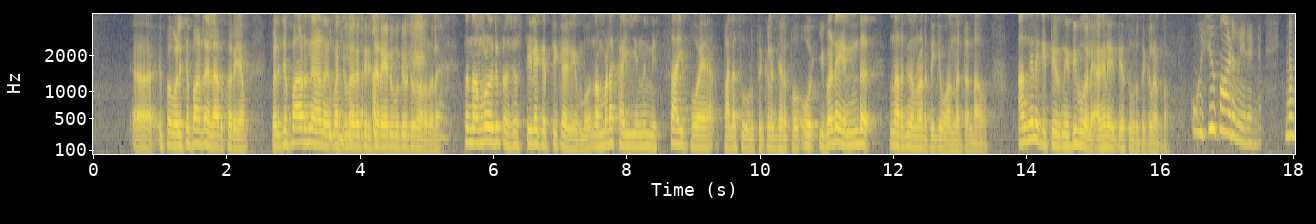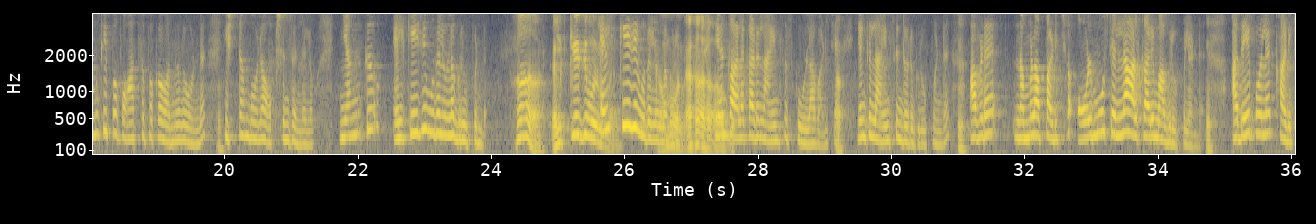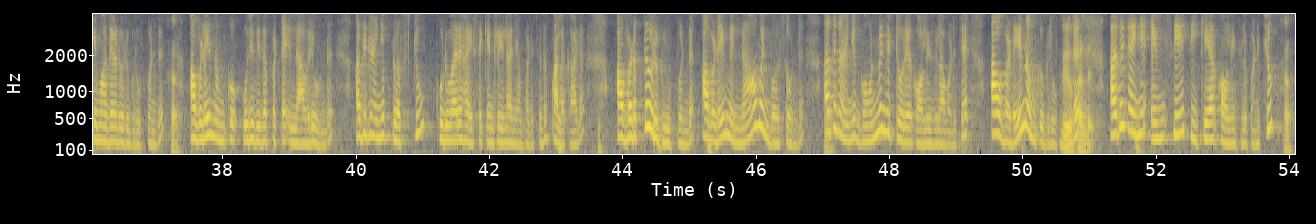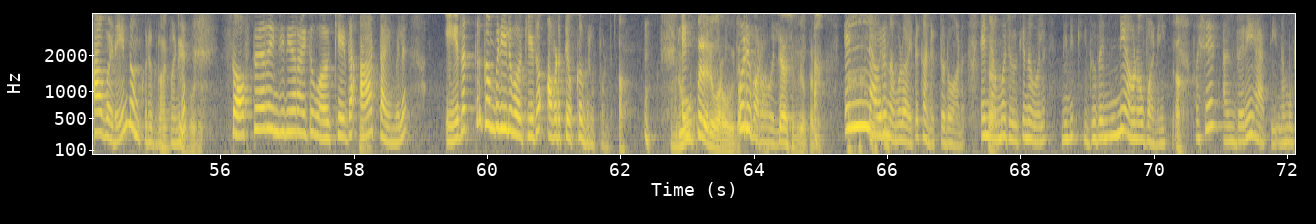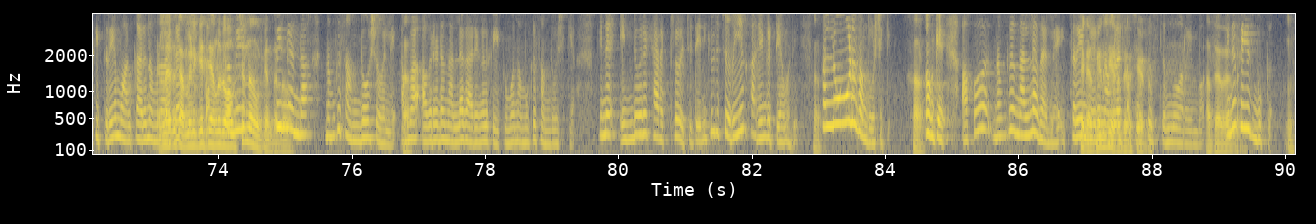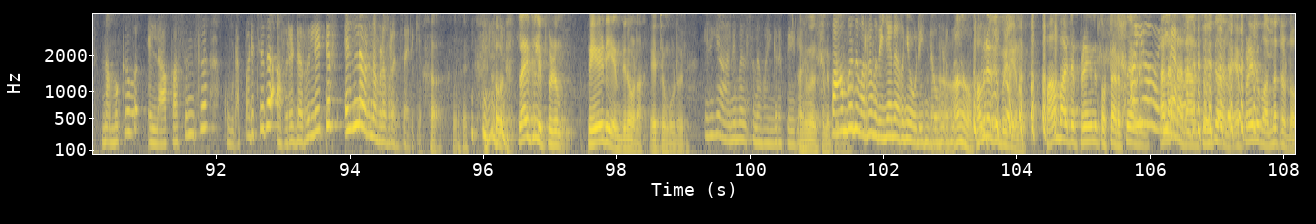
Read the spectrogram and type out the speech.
ഇപ്പോൾ വെളിച്ചപ്പാടിന് എല്ലാവർക്കും അറിയാം. വെളിച്ചപ്പാടിനാണ് മറ്റുള്ളവരെ തിരിച്ചറിയാൻ ഒരു ബുദ്ധിമുട്ട് പറഞ്ഞത് ഇപ്പം ഒരു പ്രശസ്തിയിലേക്ക് എത്തിക്കഴിയുമ്പോൾ നമ്മുടെ കയ്യിൽ നിന്ന് മിസ്സായി പോയ പല സുഹൃത്തുക്കളും ചിലപ്പോൾ ഓ ഇവിടെ ഉണ്ട് എന്നറിഞ്ഞ് നമ്മുടെ അടുത്തേക്ക് വന്നിട്ടുണ്ടാവും. അങ്ങനെ കിട്ടിയ ഒരു നിധി പോലെ അങ്ങനെ കിട്ടിയ സുഹൃത്തുക്കളുണ്ടോ? ഒരുപാട് പേരുണ്ട്. നമുക്കിപ്പോൾ വാട്സപ്പൊക്കെ വന്നതുകൊണ്ട് ഇഷ്ടം പോലെ ഓപ്ഷൻസ് ഉണ്ടല്ലോ. ഞങ്ങൾക്ക് എൽ കെ ജി മുതലുള്ള ഗ്രൂപ്പ് ഉണ്ട്. എൽ കെ ജി മുതലുള്ള ഞാൻ പാലക്കാട് ലയൻസ് സ്കൂളിലാണ് പഠിച്ചത് ഞങ്ങൾക്ക് ലയൻസിന്റെ ഒരു ഗ്രൂപ്പ് ഉണ്ട്. അവിടെ നമ്മൾ ആ പഠിച്ച ഓൾമോസ്റ്റ് എല്ലാ ആൾക്കാരും ആ ഗ്രൂപ്പിലുണ്ട്. അതേപോലെ കാണിക്കമാതയുടെ ഒരു ഗ്രൂപ്പ് ഉണ്ട് അവിടെ നമുക്ക് ഒരുവിധപ്പെട്ട എല്ലാവരും ഉണ്ട്. അത് കഴിഞ്ഞ് പ്ലസ് ടു കൊടുവാര ഹയർ സെക്കൻഡറിയിലാണ് ഞാൻ പഠിച്ചത് പാലക്കാട്. അവിടുത്തെ ഒരു ഗ്രൂപ്പ് ഉണ്ട് അവിടെയും എല്ലാ മെമ്പേഴ്സും ഉണ്ട്. അത് കഴിഞ്ഞ് ഗവൺമെന്റ് വിക്ടോറിയ കോളേജിലാണ് പഠിച്ചത് അവിടെയും നമുക്ക് ഗ്രൂപ്പ് ഉണ്ട് ഉണ്ട്. അത് കഴിഞ്ഞ് M C A P K R കോളേജിൽ പഠിച്ചു. അവിടെയും നമുക്കൊരു ഗ്രൂപ്പ് ഉണ്ട് സോഫ്റ്റ്വെയർ എഞ്ചിനീയർ ആയിട്ട് വർക്ക് ചെയ്ത ആ ടൈമിൽ ഏതൊക്കെ കമ്പനിയിൽ വർക്ക് ചെയ്തോ അവിടുത്തെ ഒക്കെ ഗ്രൂപ്പ് ഉണ്ട് ഗ്രൂപ്പിൽ ഒരു കുറവില്ല ഒരു എല്ലാവരും നമ്മളുമായിട്ട് കണക്റ്റഡുമാണ് എന്റെ അമ്മ ചോദിക്കുന്ന പോലെ നിനക്ക് ഇത് തന്നെയാണോ പണി? പക്ഷേ ഐ എം വെരി ഹാപ്പി നമുക്ക് ഇത്രയും ആൾക്കാർ നമുക്കുണ്ടല്ലോ. പിന്നെന്താ? നമുക്ക് സന്തോഷമല്ലേ? അമ്മ അവരുടെ നല്ല കാര്യങ്ങൾ കേൾക്കുമ്പോൾ നമുക്ക് സന്തോഷിക്കാം. പിന്നെ എന്റെ ഒരു ക്യാരക്ടർ വെച്ചിട്ട് എനിക്കൊരു ചെറിയ കാര്യം കിട്ടിയാൽ മതി. നല്ലോണം സന്തോഷിക്കും. ഓക്കെ. അപ്പോൾ നമുക്ക് നല്ലതല്ലേ? ഇത്രയും പേര് നമ്മുടെ സപ്പോർട്ട് സിസ്റ്റം എന്ന് പറയുമ്പോൾ പിന്നെ ഫേസ്ബുക്ക് നമുക്ക് എല്ലാ കസിൻസ് കൂടെ പഠിച്ചത് അവരുടെ റിലേറ്റീവ്സ് എല്ലാവരും നമ്മുടെ ഫ്രണ്ട്സ് ആയിരിക്കും. ലൈഫിൽ ഇപ്പോഴും പേടി എന്തിനോടാ ഏറ്റവും കൂടുതൽ? എനിക്ക് ആനിമൽസിനെ ഭയങ്കര പേടിയാണ് പാമ്പെന്ന് പാമ്പ് എന്ന് പറഞ്ഞാൽ മതി ഞാൻ ഇറങ്ങി ഓടിയിട്ടുണ്ടാവും ആ പേടിയാണ്. പാമ്പായിട്ട് എപ്പോഴെങ്കിലും തൊട്ടടുത്ത് അല്ല അല്ല ചോദിച്ചതല്ല. എപ്പോഴെങ്കിലും വന്നിട്ടുണ്ടോ?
